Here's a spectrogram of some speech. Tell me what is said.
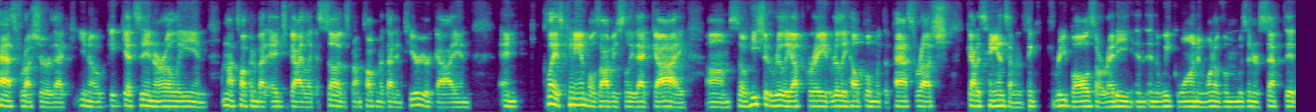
pass rusher that you know gets in early and i'm not talking about edge guy like a suggs but i'm talking about that interior guy and and Calais Campbell's obviously that guy, um, so he should really upgrade, really help him with the pass rush. Got his hands on, I think, three balls already in, in the week one, and one of them was intercepted.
